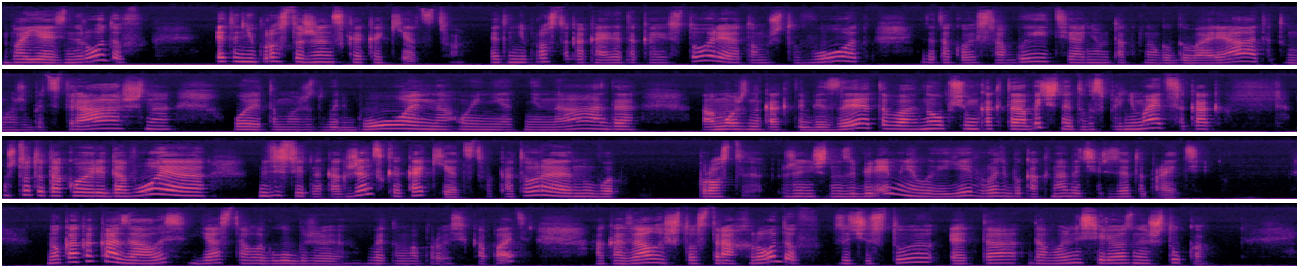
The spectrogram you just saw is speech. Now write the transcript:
боязнь родов это не просто женское кокетство. Это не просто какая-то такая история о том, что вот, это такое событие, о нем так много говорят, это может быть страшно, ой, это может быть больно, ой, нет, не надо, а можно как-то без этого. Ну, в общем, как-то обычно это воспринимается как ну, что-то такое рядовое, ну, действительно, как женское кокетство, которое, ну, вот, просто женщина забеременела, и ей вроде бы как надо через это пройти. Но, как оказалось, я стала глубже в этом вопросе копать, оказалось, что страх родов зачастую это довольно серьезная штука.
